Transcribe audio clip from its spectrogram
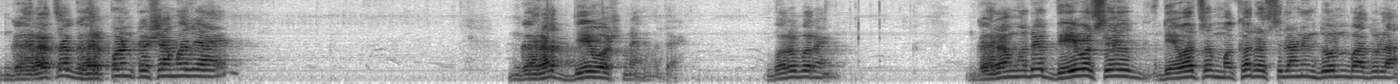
घराचं घरपण कशामध्ये आहे? घरात देव असण्यामध्ये आहे. बरोबर आहे? घरामध्ये देव असेल देवाचं मखर असेल आणि दोन बाजूला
